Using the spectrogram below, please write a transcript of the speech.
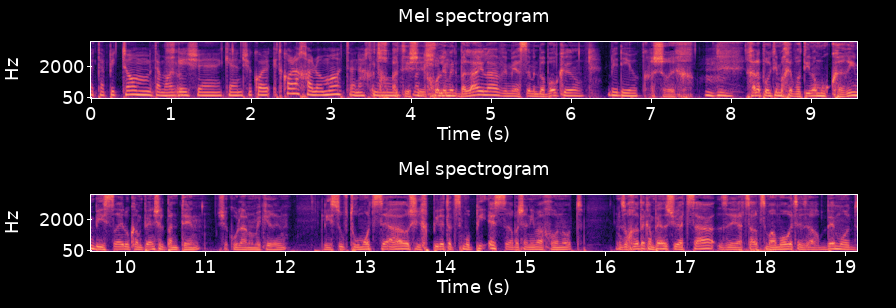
ואתה פתאום, אתה מרגיש, ש- כן, שאת כל החלומות אנחנו את, את מגשימים. חולמת בלילה ומיישמת בבוקר, בדיוק. אשריך. אחד הפרויקטים החברתיים המוכרים בישראל הוא קמפיין של פנטן, שכולנו מכירים, לאיסוף תרומות שיער שהכפיל את עצמו פי עשר בשנים האחרונות. אני זוכר את הקמפיין הזה שהוא יצא, זה יצר צמרמורת אצל הרבה מאוד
